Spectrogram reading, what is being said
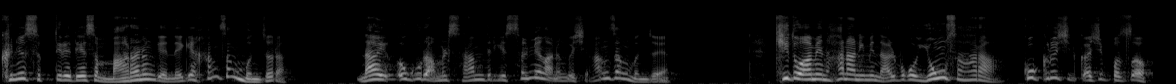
그 녀석들에 대해서 말하는 게 내게 항상 먼저라. 나의 억울함을 사람들에게 설명하는 것이 항상 먼저야. 기도하면 하나님이 날 보고 용서하라. 꼭 그러실까 싶어서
